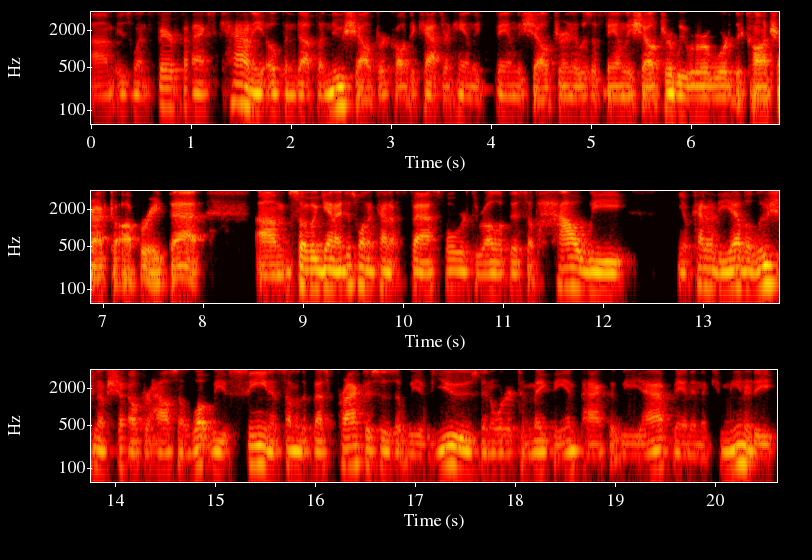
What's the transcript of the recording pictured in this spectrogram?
um, is when Fairfax County opened up a new shelter called the Katherine Hanley Family Shelter, and it was a family shelter. We were awarded the contract to operate that. Um, so again, I just want to kind of fast forward through all of this of how we, you know, kind of the evolution of Shelter House and what we have seen and some of the best practices that we have used in order to make the impact that we have been in the community,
